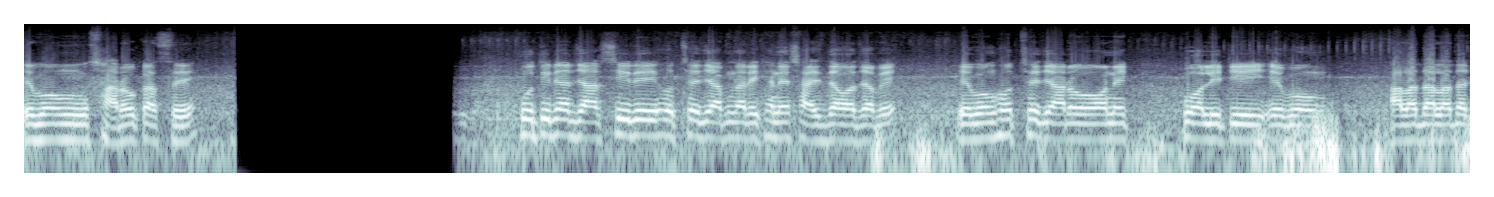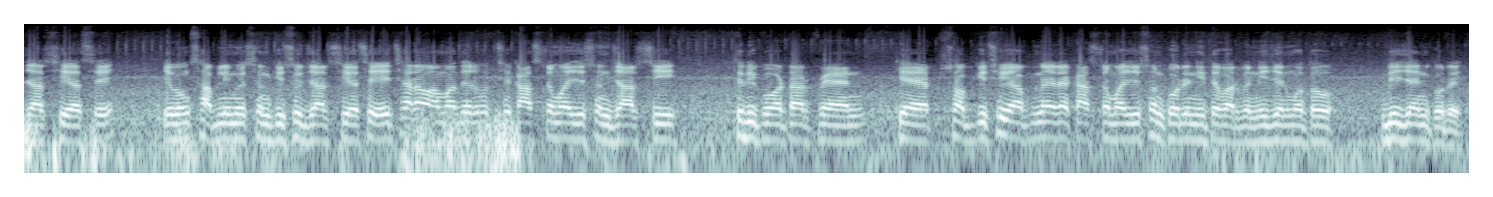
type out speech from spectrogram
এবং স্মারক আছে। প্রতিটা জার্সিরে হচ্ছে যে আপনার এখানে সাইজ দেওয়া যাবে এবং হচ্ছে যে আরও অনেক কোয়ালিটি এবং আলাদা আলাদা জার্সি আছে এবং সাবলিমেশন কিছু জার্সি আছে। এছাড়াও আমাদের হচ্ছে customization jersey three quarter pant cap সব কিছুই আপনারা কাস্টমাইজেশন করে নিতে পারবেন নিজের মতো ডিজাইন করে।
